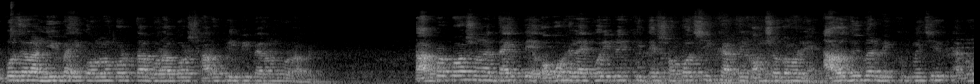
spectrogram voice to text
উপজেলা নির্বাহী কর্মকর্তা বরাবর স্মারকলিপি প্রেরণ করা হয় তারপর প্রশাসনের দায়িত্বে অবহেলায় পরিপ্রেক্ষিতে সকল শিক্ষার্থীর অংশগ্রহণে আরও দুইবার বিক্ষোভ মিছিল এবং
